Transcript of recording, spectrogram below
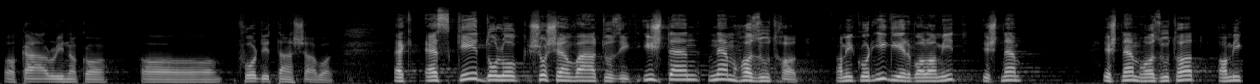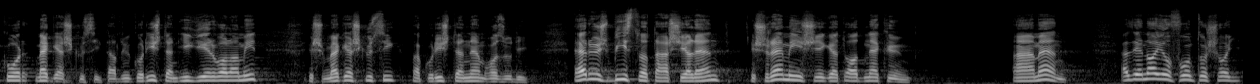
a Károlinak a, a fordításával. Ez két dolog sosem változik. Isten nem hazudhat. Amikor ígér valamit, és nem, és nem hazudhat, amikor megesküszik. Tehát amikor Isten ígér valamit, és megesküszik, akkor Isten nem hazudik. Erős biztatás jelent, és reménységet ad nekünk. Ámen. Ezért nagyon fontos, hogy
